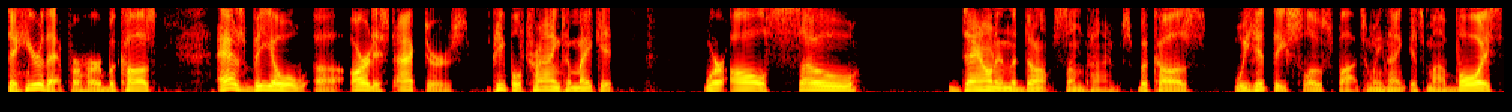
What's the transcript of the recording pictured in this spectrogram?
to hear that for her because as VO uh, artists, actors, people trying to make it, we're all so down in the dumps sometimes because we hit these slow spots and we think it's my voice,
